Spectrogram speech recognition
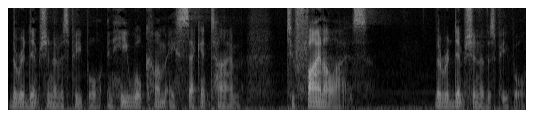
the redemption of his people, and he will come a second time to finalize the redemption of his people.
